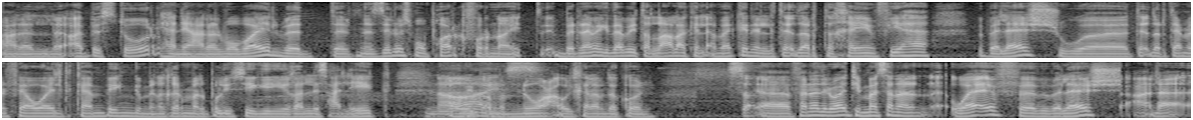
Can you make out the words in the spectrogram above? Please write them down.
على ال App Store يعني على الموبايل بت- بتنزله اسمه Park4Night البرنامج ده بيطلع لك الأماكن اللي تقدر تخيم فيها ببلاش وتقدر تعمل فيها wild camping من غير ما البوليس يجي يغلس عليك أو يبقى nice. ممنوع أو الكلام ده كله. س... آه، فأنا دلوقتي مثلا واقف ببلاش على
